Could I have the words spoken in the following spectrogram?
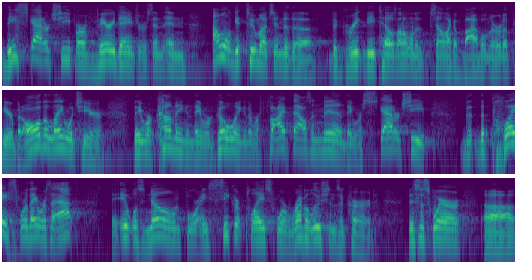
These scattered sheep are very dangerous. And, and I won't get too much into the, the Greek details. I don't want to sound like a Bible nerd up here, but all the language here, they were coming and they were going, and there were 5,000 men, they were scattered sheep. The, the place where they were at it was known for a secret place where revolutions occurred. This is where uh,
